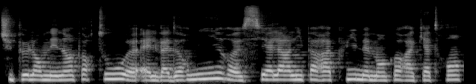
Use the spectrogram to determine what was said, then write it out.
tu peux l'emmener n'importe où, euh, elle va dormir. Euh, si elle a un lit parapluie, même encore à 4 ans,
